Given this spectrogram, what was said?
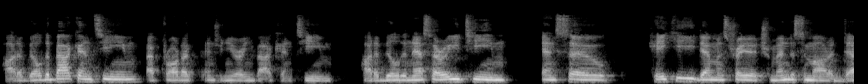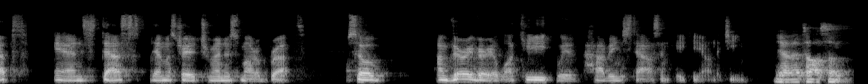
how to build a back end team, a product engineering back end team, how to build an SRE team. And so Heikki demonstrated a tremendous amount of depth and Stas demonstrated a tremendous amount of breadth. So I'm very, very lucky with having Stas and Heikki on the team. Yeah, that's awesome.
